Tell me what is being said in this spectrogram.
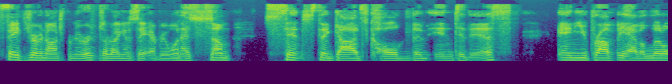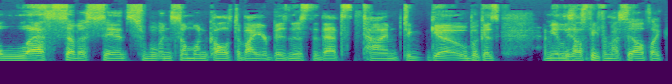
faith driven entrepreneurs, I'm not going to say everyone, has some sense that God's called them into this. And you probably have a little less of a sense when someone calls to buy your business that that's time to go. Because, I mean, at least I'll speak for myself. Like,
